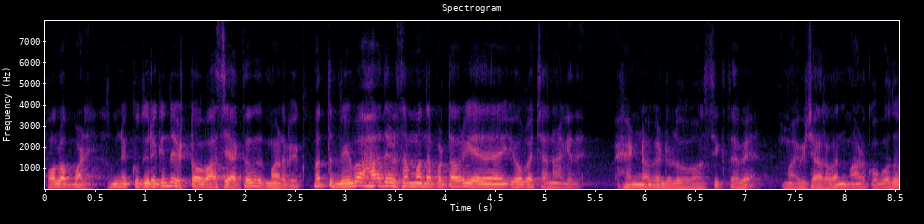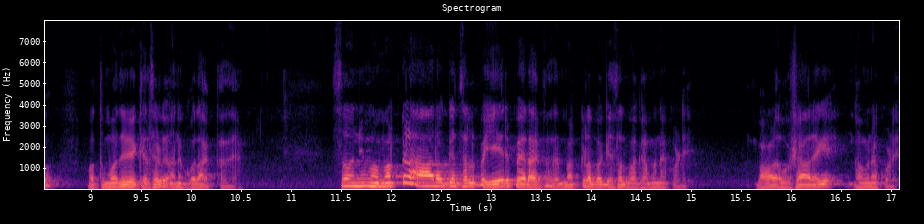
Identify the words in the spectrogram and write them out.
ಫಾಲೋಅಪ್ ಮಾಡಿ. ಸುಮ್ಮನೆ ಕೂತಿರೋಕ್ಕಿಂತ ಎಷ್ಟೋ ವಾಸಿ ಆಗ್ತದೆ ಮಾಡಬೇಕು. ಮತ್ತು ವಿವಾಹದ ಸಂಬಂಧಪಟ್ಟವರಿಗೆ ಯೋಗ ಚೆನ್ನಾಗಿದೆ. ಹೆಣ್ಣು ಗಂಡುಗಳು ಸಿಗ್ತವೆ, ಮ ವಿಚಾರವನ್ನು ಮಾಡ್ಕೋಬೋದು. ಮತ್ತು ಮದುವೆ ಕೆಲಸಗಳಿಗೆ ಅನುಕೂಲ ಆಗ್ತದೆ. ಸೊ ನಿಮ್ಮ ಮಕ್ಕಳ ಆರೋಗ್ಯ ಸ್ವಲ್ಪ ಏರುಪೇರಾಗ್ತದೆ. ಮಕ್ಕಳ ಬಗ್ಗೆ ಸ್ವಲ್ಪ ಗಮನ ಕೊಡಿ. ಭಾಳ ಹುಷಾರಾಗಿ ಗಮನ ಕೊಡಿ.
